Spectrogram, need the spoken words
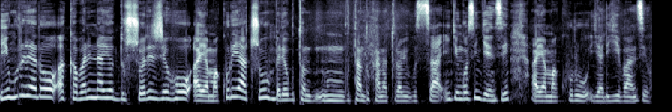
Iyi nkuru rero akaba ari na yo dushorejeho aya makuru yacu mbere yo gutandukana turabibutsa. Ingingo z'ingenzi aya makuru yari yibanzeho.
